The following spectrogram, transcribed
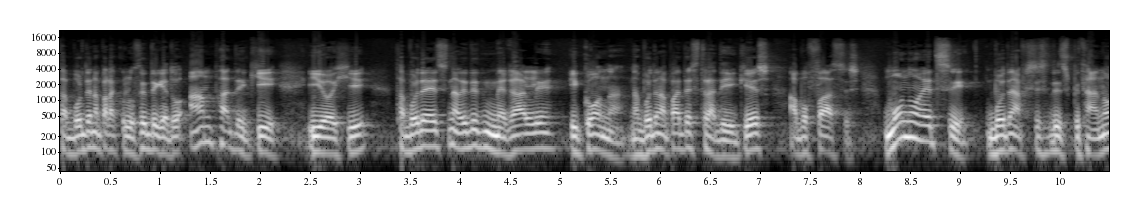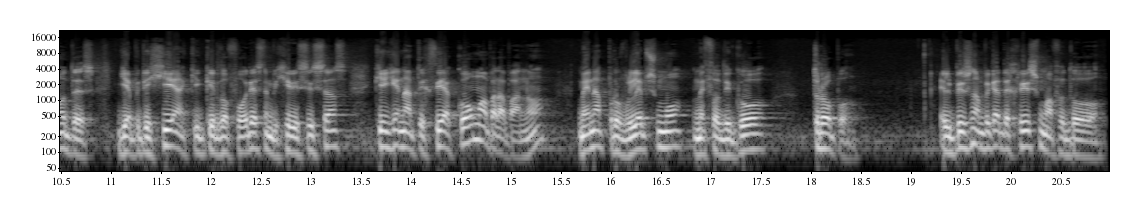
θα μπορείτε να παρακολουθείτε για το αν πάτε εκεί ή όχι, θα μπορείτε έτσι να δείτε τη μεγάλη εικόνα, να μπορείτε να πάρετε στρατηγικές αποφάσεις. Μόνο έτσι μπορείτε να αυξήσετε τις πιθανότητες για επιτυχία και κερδοφορία στην επιχείρησή σας και για να απτυχθεί ακόμα παραπάνω με ένα προβλέψιμο μεθοδικό τρόπο. Ελπίζω να βρήκατε χρήσιμο αυτό το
